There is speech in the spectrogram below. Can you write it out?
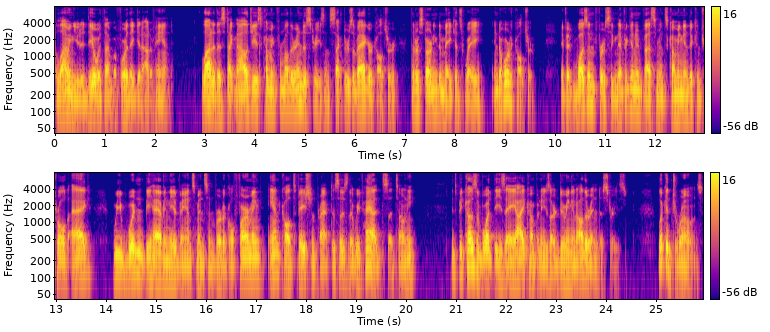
allowing you to deal with them before they get out of hand. A lot of this technology is coming from other industries and sectors of agriculture that are starting to make its way into horticulture. If it wasn't for significant investments coming into controlled ag, we wouldn't be having the advancements in vertical farming and cultivation practices that we've had, said Tony. It's because of what these AI companies are doing in other industries. Look at drones.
